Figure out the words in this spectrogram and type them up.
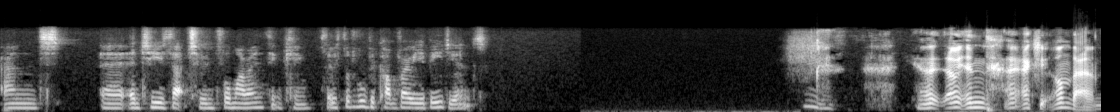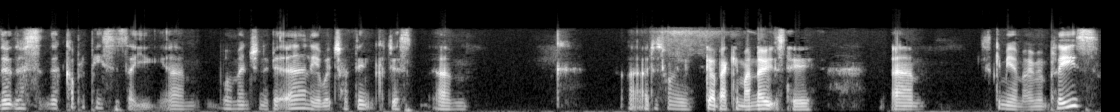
and uh, and to use that to inform our own thinking. So we sort of all become very obedient. Hmm. Yeah, I mean, and actually on that, there's a couple of pieces that you um, were mentioned a bit earlier, which I think just um, I just want to go back in my notes to. Um, just give me a moment, please.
